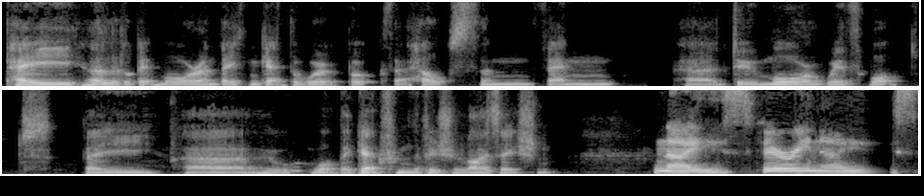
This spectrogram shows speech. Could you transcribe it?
pay a little bit more and they can get the workbook that helps them then uh, do more with what they uh, what they get from the visualization. Nice very nice.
